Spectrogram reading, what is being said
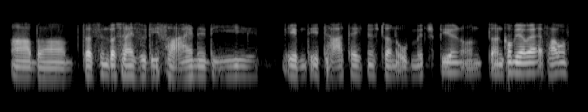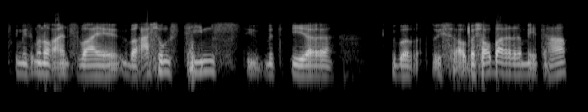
aber das sind wahrscheinlich so die Vereine, die eben etattechnisch dann oben mitspielen und dann kommen ja erfahrungsgemäß immer noch ein, zwei Überraschungsteams, die mit eher über überschaubarerem Etat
